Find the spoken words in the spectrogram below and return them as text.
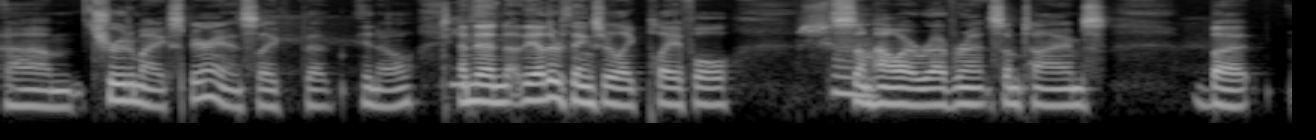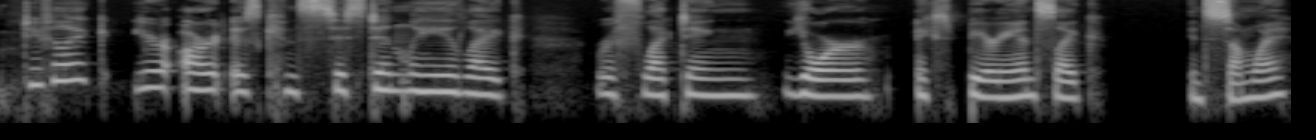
um true to my experience like that you know you and then the other things are like playful somehow irreverent sometimes but Do you feel like your art is consistently like reflecting your experience like in some way?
